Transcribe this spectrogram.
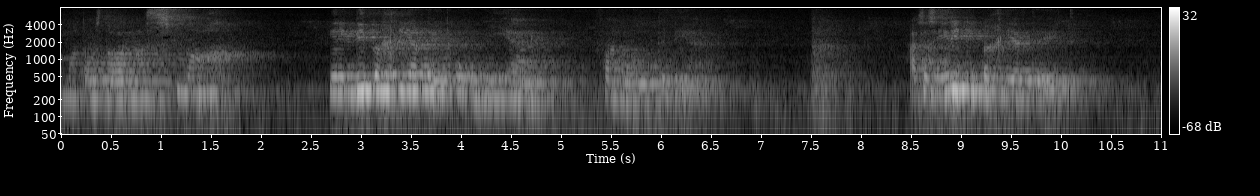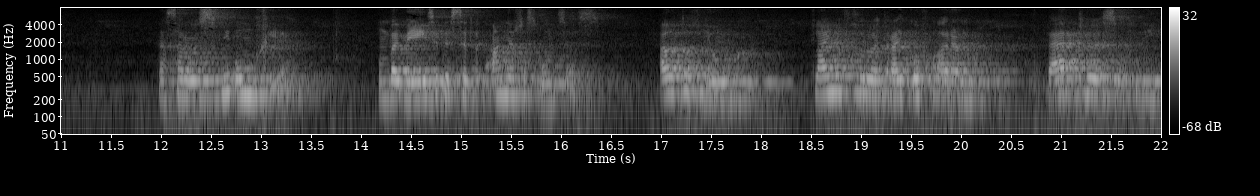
omdat ons daarna smag. Hierdie diep begeerte het om meer van hom te leer. As ons hierdie diep begeerte het, dan sal ons nie omgee om by mense te sit wat anders as ons is. Oud of jonk, klein of groot, ryk of arm, werkloos of nie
